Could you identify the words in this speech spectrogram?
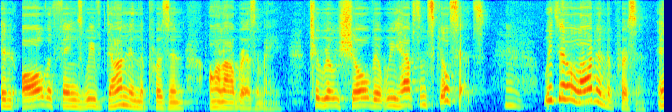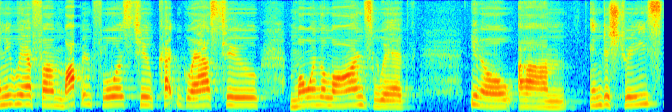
and all the things we've done in the prison on our resume to really show that we have some skill sets? We did a lot in the prison. Anywhere from mopping floors to cutting grass to mowing the lawns with, you know, um, industries,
